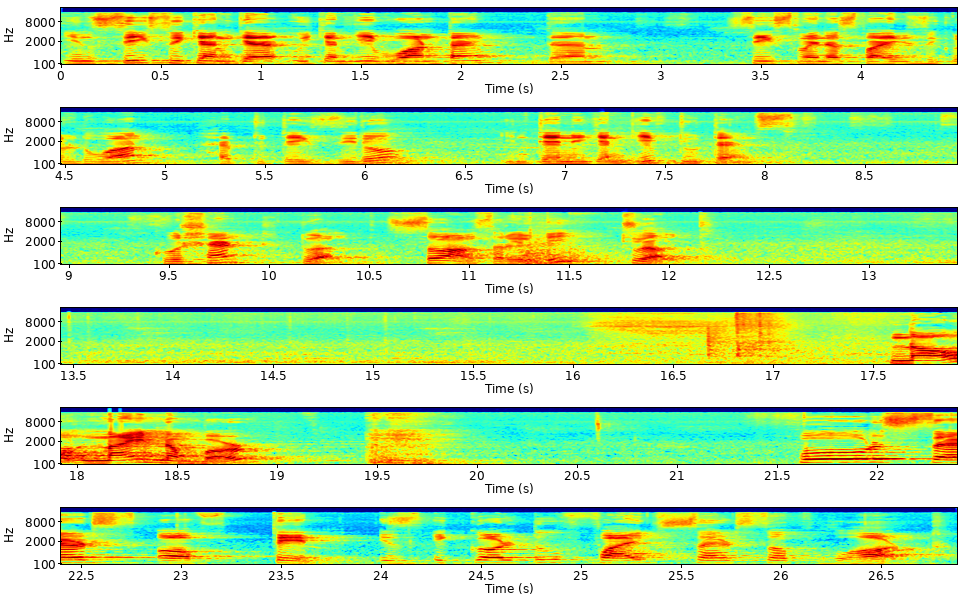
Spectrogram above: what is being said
in 6 we can get we can give one time, then 6 minus 5 is equal to 1, have to take 0, in 10 we can give 2 times. Quotient 12. So, answer will be 12. Now, 9 number 4 sets of 10 is equal to 5 sets of what?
